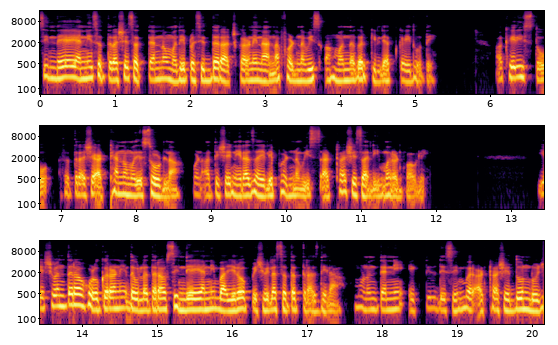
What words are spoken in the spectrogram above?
सिंधिया यांनी सतराशे सत्त्याण्णवमध्ये प्रसिद्ध राजकारणी नाना फडणवीस अहमदनगर किल्ल्यात कैद होते. अखेरीस तो सतराशे अठ्ठ्याण्णवमध्ये सोडला पण अतिशय निराश झालेले फडणवीस अठराशे साली मरण पावले. यशवंतराव होळकर आणि दौलतराव सिंधिया यांनी बाजीराव पेशवेला सतत त्रास दिला म्हणून त्यांनी एकतीस डिसेंबर अठराशे दोन रोजी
